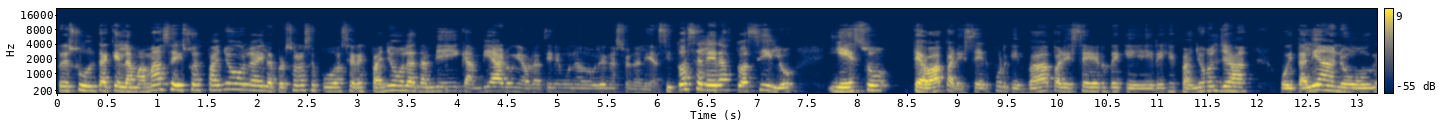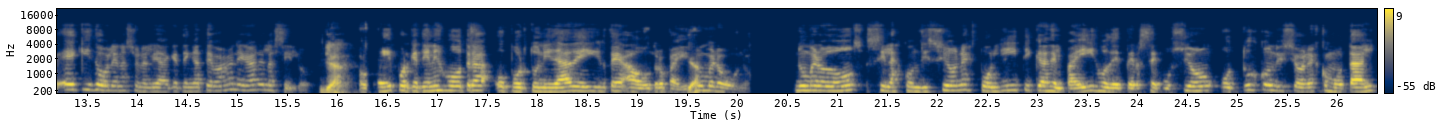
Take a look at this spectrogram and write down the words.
resulta que la mamá se hizo española y la persona se pudo hacer española también y cambiaron y ahora tienen una doble nacionalidad. Si tú aceleras tu asilo y eso te va a aparecer porque va a aparecer de que eres español ya o italiano o X doble nacionalidad que tenga, te van a negar el asilo. Ya. Porque tienes otra oportunidad de irte a otro país, número uno. Número dos, si las condiciones políticas del país o de persecución o tus condiciones como tal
